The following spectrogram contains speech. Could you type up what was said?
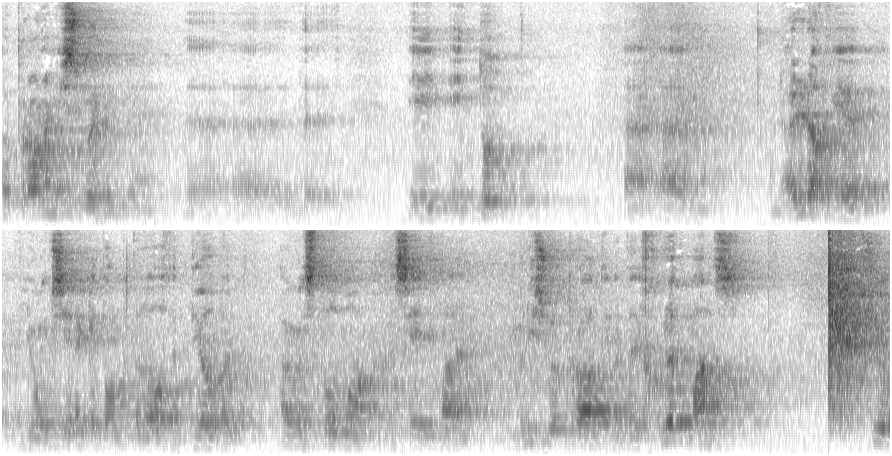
Ou praat nou nie so nie, né? En en tot uh uh nou dag weer jong seun ek het hom met hulle al gedeel wat ouens stil maak en gesê het maar moenie so praat nie want hy groot mans so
